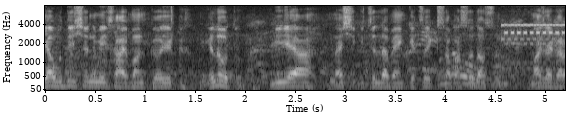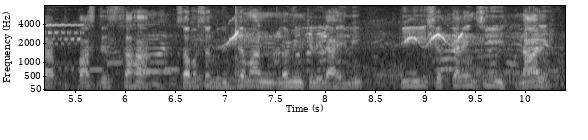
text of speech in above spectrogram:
या उद्देशाने मी साहेबांक एक गेलो होतो. मी या नाशिक जिल्हा बँकेचं एक सभासद असून माझ्या घरात पाच ते सहा सभासद विद्यमान नवीन केलेले आहे मी की ही शेतकऱ्यांची नाळ आहे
